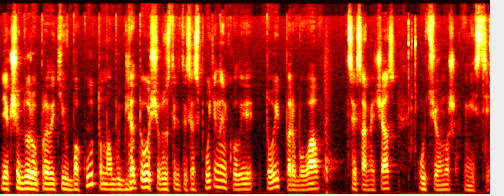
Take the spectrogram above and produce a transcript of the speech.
Якщо Дуров прилетів в Баку, то, мабуть, для того, щоб зустрітися з Путіним, коли той перебував цей самий час у цьому ж місці.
